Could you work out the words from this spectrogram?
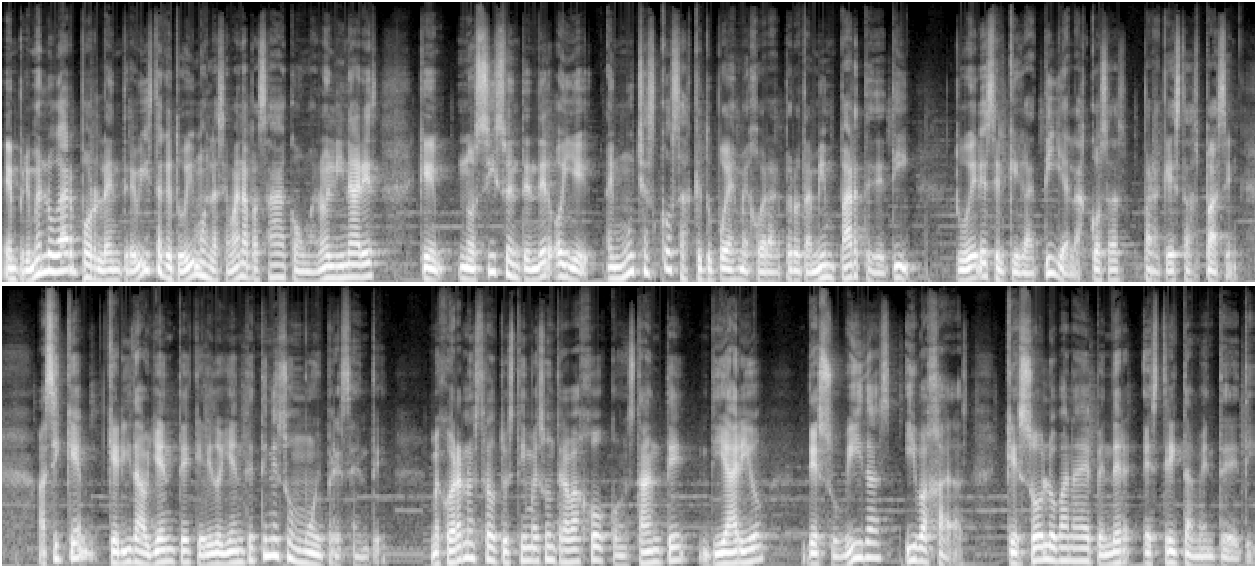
en primer lugar por la entrevista que tuvimos la semana pasada con Manuel Linares, que nos hizo entender, oye, hay muchas cosas que tú puedes mejorar, pero también parte de ti. Tú eres el que gatilla las cosas para que éstas pasen. Así que, querida oyente, querido oyente, ten eso muy presente. Mejorar nuestra autoestima es un trabajo constante, diario, de subidas y bajadas que solo van a depender estrictamente de ti.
